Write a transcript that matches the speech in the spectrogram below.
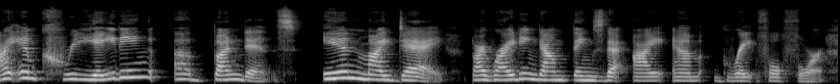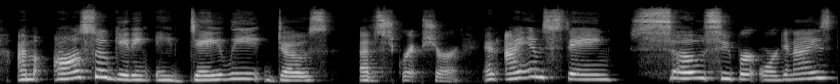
I am creating abundance in my day by writing down things that I am grateful for. I'm also getting a daily dose of scripture. And I am staying so super organized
